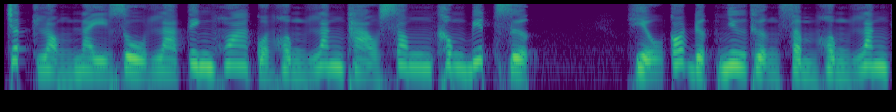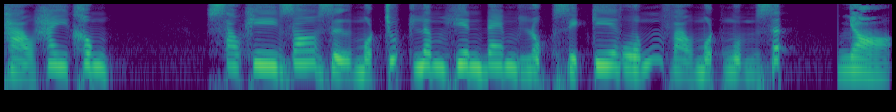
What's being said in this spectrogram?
Chất lỏng này dù là tinh hoa của hồng lăng thảo song không biết dược. Hiểu có được như thượng phẩm hồng lăng thảo hay không? Sau khi do dự một chút, Lâm Hiên đem lục dịch kia uống vào một ngụm rất nhỏ.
